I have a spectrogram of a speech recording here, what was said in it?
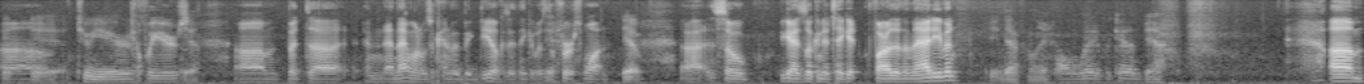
Um, yeah, two years. A couple years. Yeah. Um, but uh, and, and that one was kind of a big deal because I think it was the first one. Yep. Uh, so you guys looking to take it farther than that even? yeah, definitely. All the way if we can. Yeah. Um,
